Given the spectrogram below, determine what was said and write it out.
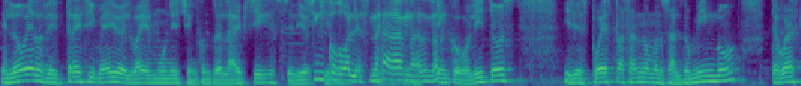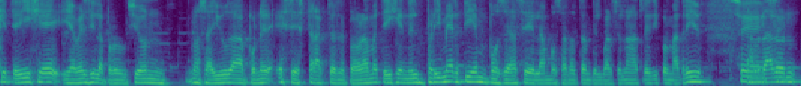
El over de tres y medio del Bayern Múnich en contra del Leipzig se dio. Cinco goles, nada más, ¿no? Cinco golitos. Y después pasándonos al domingo, ¿te acuerdas que te dije, y a ver si la producción nos ayuda a poner ese extracto en el programa? Te dije, en el primer tiempo se hace el ambos anotan del Barcelona Atlético en Madrid. Sí, Tardaron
